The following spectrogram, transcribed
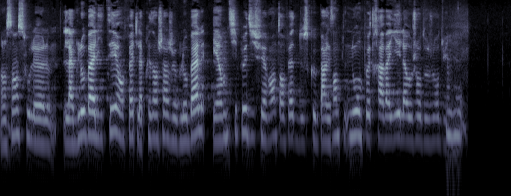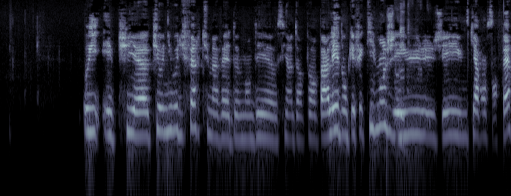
Dans le sens où le, la globalité, en fait, la prise en charge globale est un petit peu différente en fait de ce que par exemple nous on peut travailler là au jour d'aujourd'hui. Mhm. Oui, et puis, euh, puis au niveau du fer, tu m'avais demandé aussi d'un peu en parler. Donc effectivement, j'ai Oui. eu j'ai une carence en fer,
